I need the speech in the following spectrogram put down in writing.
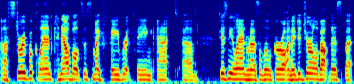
uh, storybook land canal boats is my favorite thing at um, Disneyland when I was a little girl, and I did journal about this, but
